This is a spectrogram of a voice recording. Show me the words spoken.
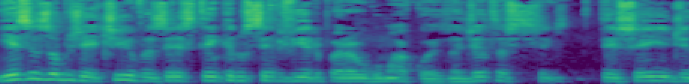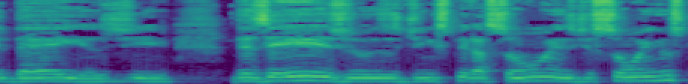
E esses objetivos, eles têm que nos servir para alguma coisa. Não adianta ter cheio de ideias, de desejos, de inspirações, de sonhos,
